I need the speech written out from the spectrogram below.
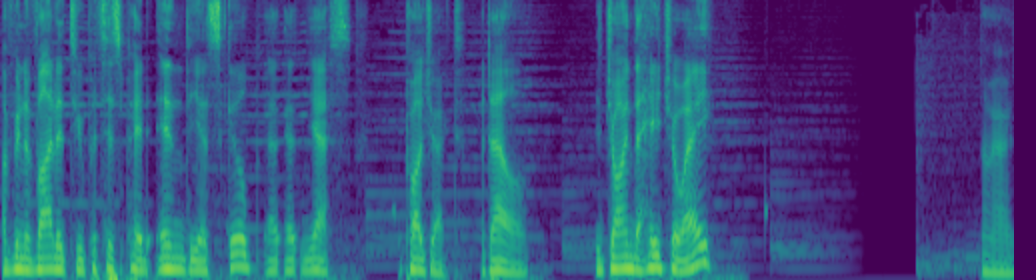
I've been invited to participate in the uh, skill... Uh, uh, yes. Project. Adele. You joined the HOA? Alright.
